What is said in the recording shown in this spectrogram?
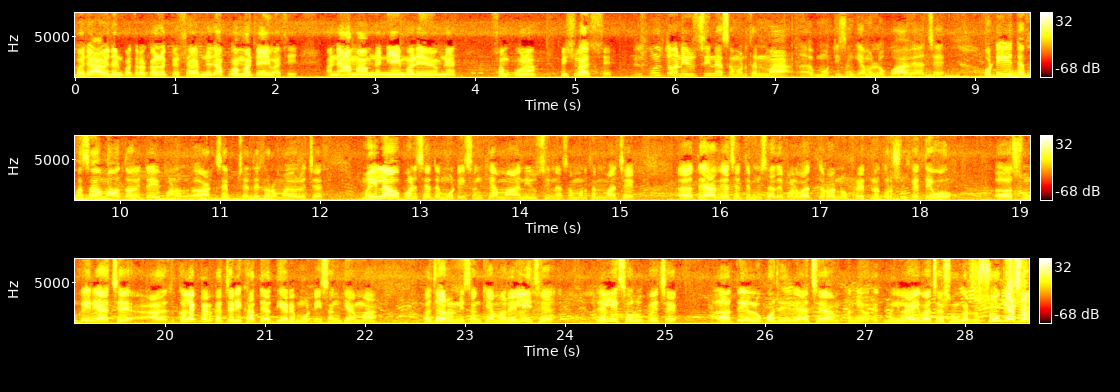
બધા આવેદનપત્ર કલેક્ટર સાહેબને આપવા માટે આવ્યા છે. અને આમાં અમને ન્યાય મળે એવો અમને સંપૂર્ણ વિશ્વાસ છે. બિલકુલ તો અનિરુદ્ધસિંહના સમર્થનમાં મોટી સંખ્યામાં લોકો આવ્યા છે. ખોટી રીતે ફસાવવામાં આવતા હોય તેવી પણ આક્ષેપ છે તે કરવામાં આવ્યો છે. મહિલાઓ પણ છે તે મોટી સંખ્યામાં અનિરુદ્ધસિંહના સમર્થનમાં છે. તે આવ્યા છે. તેમની સાથે પણ વાત કરવાનો પ્રયત્ન કરશું કે તેઓ શું કહી રહ્યા છે. આ કલેક્ટર કચેરી ખાતે અત્યારે મોટી સંખ્યામાં, હજારોની સંખ્યામાં રેલી છે. રેલી સ્વરૂપે છે. તે લોકો જઈ રહ્યા છે. અન્ય એક મહિલા આવ્યા છે. શું કરશો શું કહેશો?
